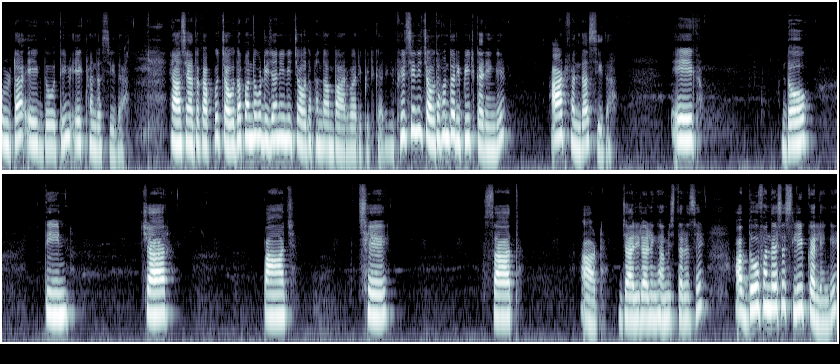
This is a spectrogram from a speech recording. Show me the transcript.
उल्टा, एक, दो, तीन, एक फंदा सीधा। यहाँ से यहाँ तक आपको चौदह फंदों को डिज़ाइन, इन्हीं चौदह फंदा हम बार बार रिपीट करेंगे। फिर से इन्हीं चौदह फंदा रिपीट करेंगे। आठ फंदा सीधा। एक, दो, तीन, चार, पाँच छ, सात, आठ। जारी डालेंगे हम इस तरह से। अब दो फंदा ऐसे स्लीप कर लेंगे,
